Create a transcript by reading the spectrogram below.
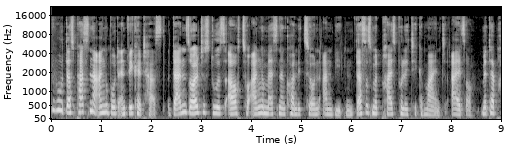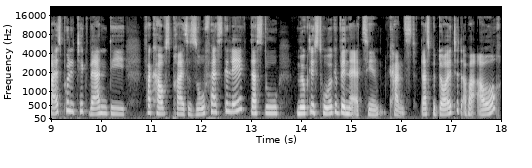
du das passende Angebot entwickelt hast, dann solltest du es auch zu angemessenen Konditionen anbieten. Das ist mit Preispolitik gemeint. Also, mit der Preispolitik werden die Verkaufspreise so festgelegt, dass du möglichst hohe Gewinne erzielen kannst. Das bedeutet aber auch,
